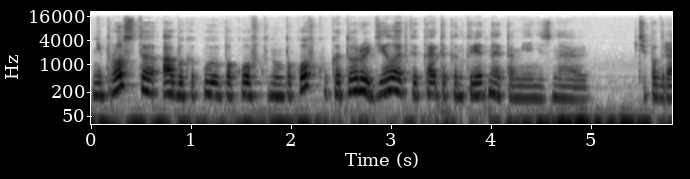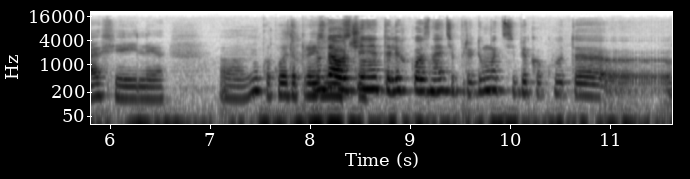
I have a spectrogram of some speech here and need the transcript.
не просто абы какую упаковку, но упаковку, которую делает какая-то конкретная, там, я не знаю, типография или ну, какое-то производство. Ну да, очень это легко, знаете, придумать себе какую-то э,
